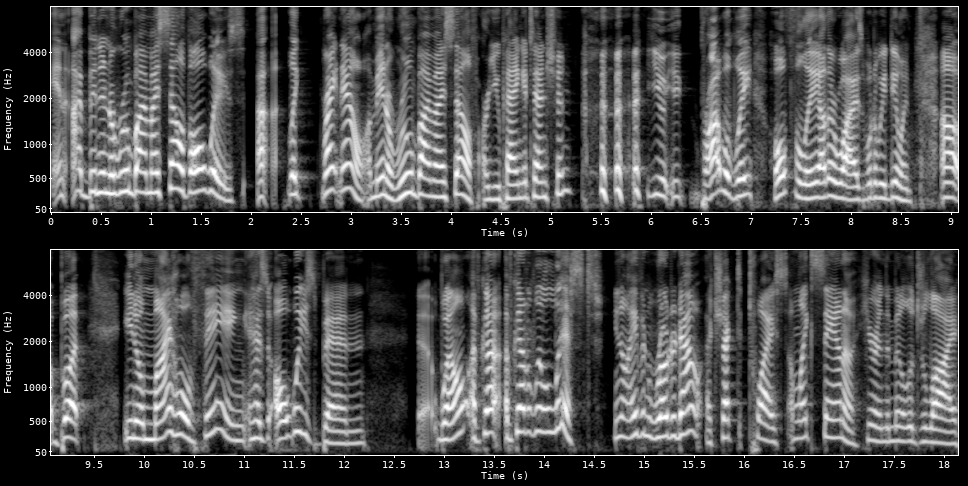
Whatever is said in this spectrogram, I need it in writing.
And I've been in a room by myself always. Uh, like right now, I'm in a room by myself. Are you paying attention? you, you, probably, hopefully. Otherwise, what are we doing? Uh, but you know, my whole thing has always been well, I've got I've got a little list. You know, I even wrote it out. I checked it twice. I'm like Santa here in the middle of July.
